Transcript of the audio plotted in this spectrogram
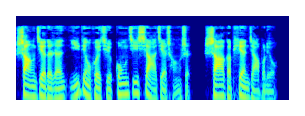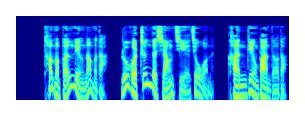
上界的人一定会去攻击下界城市，杀个片甲不留。他们本领那么大，如果真的想解救我们，肯定办得到。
